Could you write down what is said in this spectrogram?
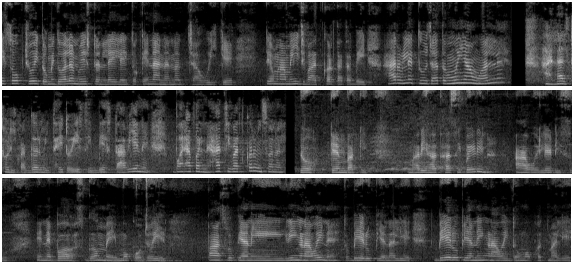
એ શોપ જોઈ તો મેં હાલો વેસ્ટર્ન લઈ લઈ તો કે, ના ના નથી જાવું કે. તે હમણાં અમે એ જ વાત કરતા હતા બે. હારું, લે, તું જા તો હું આવું, હાલ ને હા, લાલ, થોડીક વાર ગરમી થઈ તો એસી બેસતા આવીએ ને. બરાબર ને સાચી વાત કરું ને, સોનલ. જો, કેમ બાકી? મારી હાથ હાસી પડી ને? આ હોય લેડીઝો એને બસ ગમે એ મોકો જોઈએ. પાંચ રૂપિયાની રીંગણા હોય ને, તો બે રૂપિયાના લે. બે રૂપિયા રીંગણા હોય ને, તો મફતમાં લે.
